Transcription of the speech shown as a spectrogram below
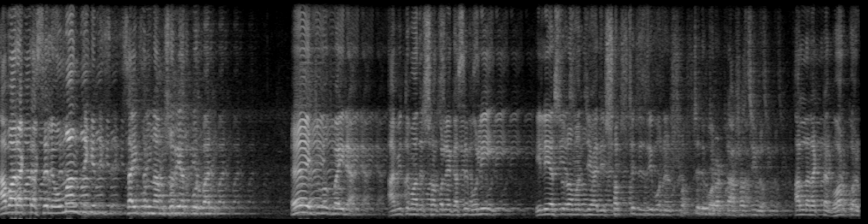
আবার একটা ছেলে ওমান থেকে দিছে, সাইফুল নাম শরিয়তপুর বাড়ি। এই যুবক ভাইরা, আমি তোমাদের সকলের কাছে বলি, ইলিয়াসুর রহমান জিহাদি সবচেয়ে জীবনের সবচেয়ে বড় একটা আশা ছিল, আল্লাহর একটা ঘর করে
